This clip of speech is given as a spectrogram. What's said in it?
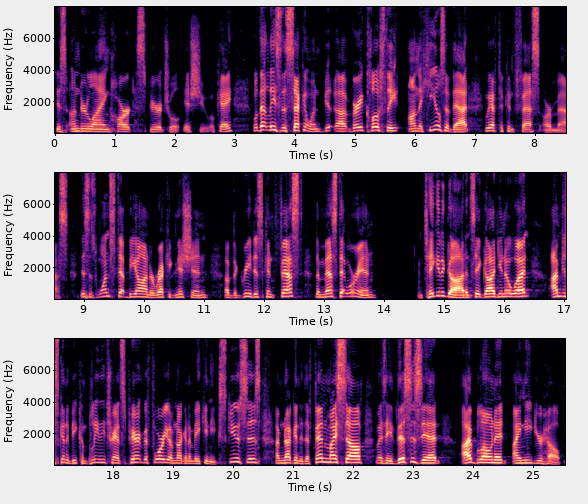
this underlying heart spiritual issue, okay? Well, that leads to the second one. Uh, very closely on the heels of that, we have to confess our mess. This is one step beyond a recognition of the greed. Is confess the mess that we're in and take it to God and say, God, you know what? I'm just going to be completely transparent before you. I'm not going to make any excuses. I'm not going to defend myself. I'm going to say, This is it. I've blown it. I need your help.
